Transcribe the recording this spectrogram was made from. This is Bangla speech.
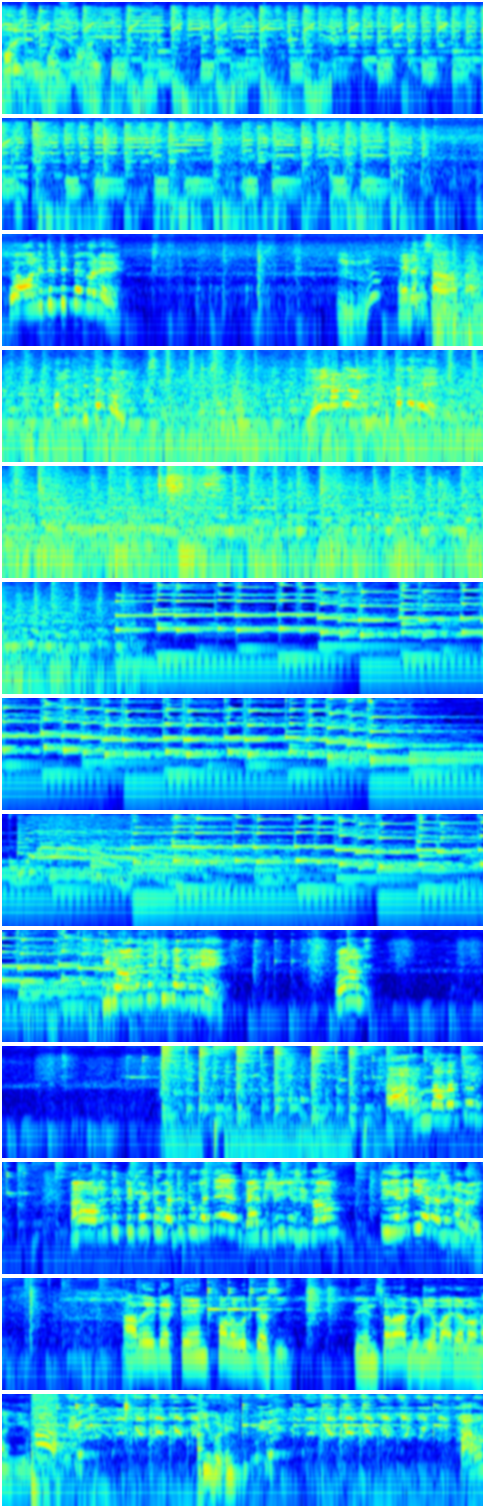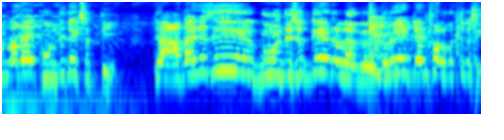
মরিচ দি মরিচ কমাই এ অলিতে টিপে করে। এটাতে চা হাতা। অলিতে টিপে কই? কি রে অলিতে টিপে করে এ দাদা তোর হ্যাঁ টুকাতে টুকাতে হয়ে গেছি গো। তুই এনে কি আর আছে এটা লই? আরে এটা টেন্ট ফলো করতে আসি টেন্ট ছাড়া ভিডিও ভাইরাল নাকি? হারম দাদা এই খুন্তি দেখ সত্যি। তুই আধা কেজি গুঁ দিছত গে এটা লাগে। তোর এই ট্রেন ফলো করতে গেছি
